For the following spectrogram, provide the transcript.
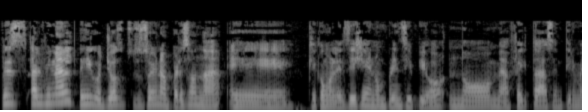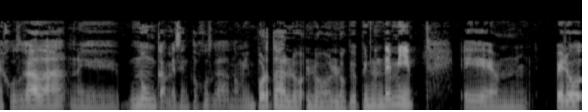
pues al final te digo, yo soy una persona eh, que como les dije en un principio, no me afecta sentirme juzgada, eh, nunca me siento juzgada, no me importa lo, lo, lo que opinen de mí. Eh, pero,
